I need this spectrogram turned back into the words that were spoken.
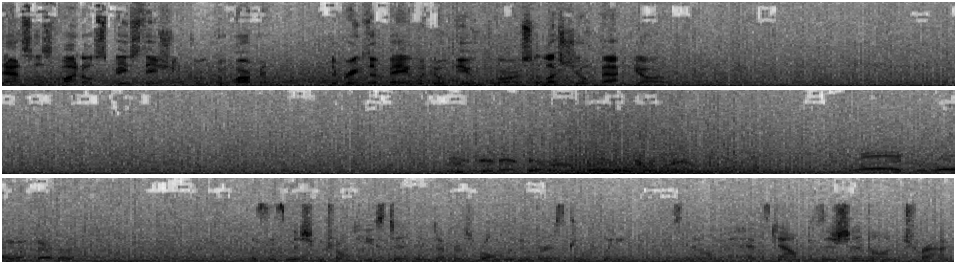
NASA's final space station crew compartment that brings a bay window view to our celestial backyard. Houston, Endeavour, roll program. Roger, roll, Endeavour. This is Mission Control Houston. Endeavour's roll maneuver is complete. It is now in a heads down position on track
